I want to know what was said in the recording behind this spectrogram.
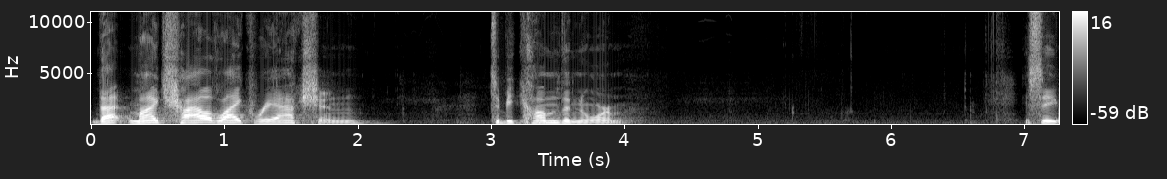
that my childlike reaction to become the norm. You see,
